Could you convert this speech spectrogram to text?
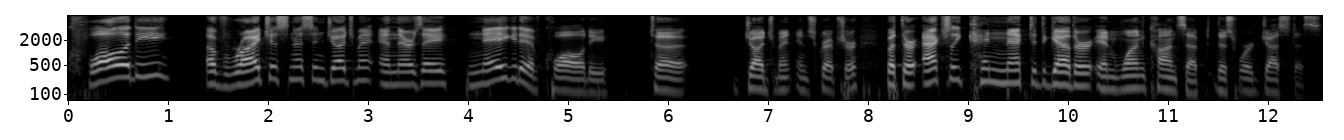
quality of righteousness in judgment, and there's a negative quality to judgment in Scripture, but they're actually connected together in one concept this word justice.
